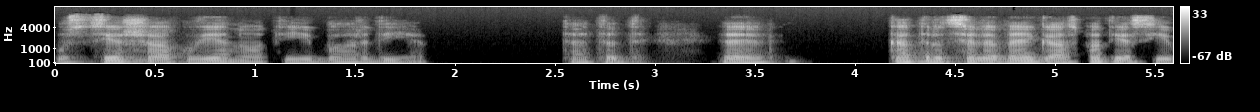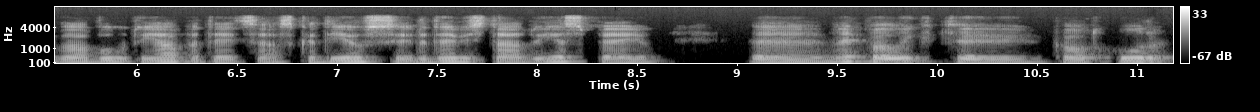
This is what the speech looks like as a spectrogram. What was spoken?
uz ciešāku vienotību ar Dievu. Tātad katra ceļa beigās patiesībā būtu jāpateicās, ka Dievs ir devis tādu iespēju nepalikt kaut kur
